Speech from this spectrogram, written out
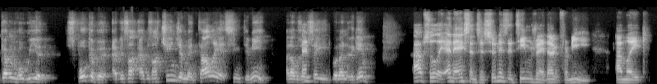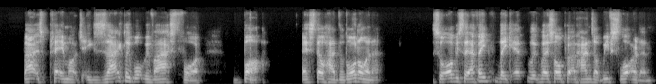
given what we had spoke about. It was a, it was a change in mentality. It seemed to me, and I was and excited going into the game. Absolutely. In essence, as soon as the team's read out for me, I'm like, that is pretty much exactly what we've asked for, but it still had O'Donnell in it. So obviously, I think like, it, like let's all put our hands up. We've slaughtered him,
